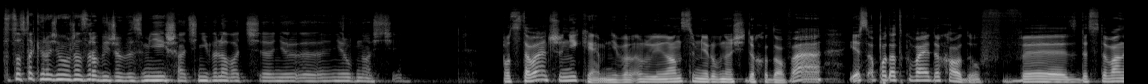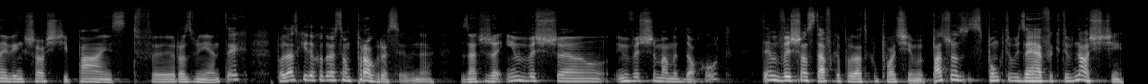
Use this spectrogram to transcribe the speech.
To co w takim razie można zrobić, żeby zmniejszać, niwelować e, e, nierówności? Podstawowym czynnikiem niwelującym nierówności dochodowe jest opodatkowanie dochodów. W zdecydowanej większości państw rozwiniętych podatki dochodowe są progresywne. To znaczy, że im, wyższy, im wyższy mamy dochód, tym wyższą stawkę podatku płacimy. Patrząc z punktu widzenia efektywności,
